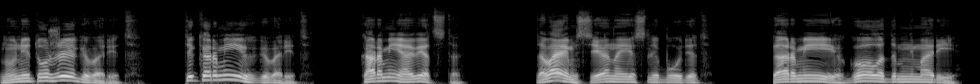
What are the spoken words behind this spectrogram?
«Ну не тужи», — говорит. «Ты корми их», — говорит. «Корми овец-то. Давай им сено, если будет. Корми их, голодом не мори.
